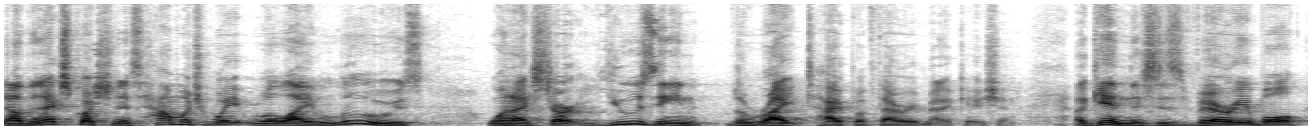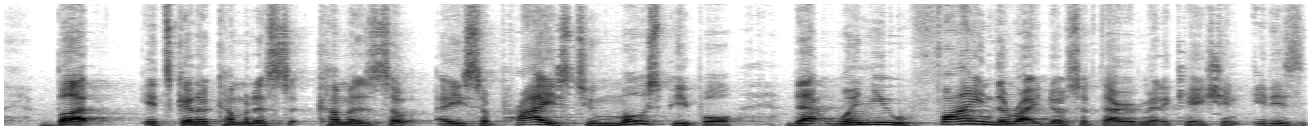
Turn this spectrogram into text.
Now, the next question is how much weight will I lose when I start using the right type of thyroid medication. Again, this is variable, but it's going to come, as, come as a surprise to most people that when you find the right dose of thyroid medication, it is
